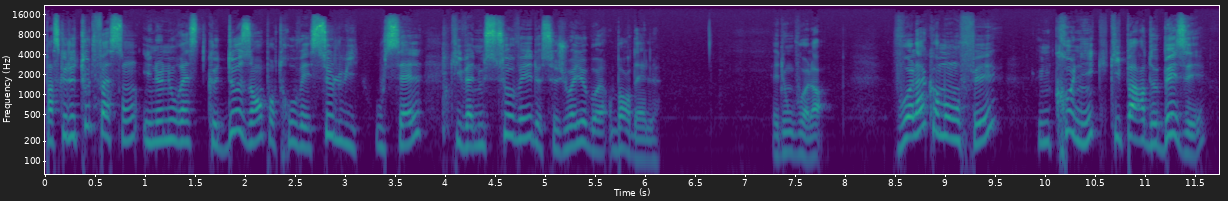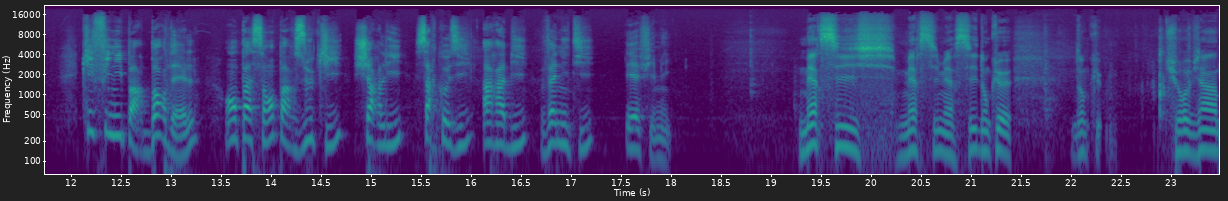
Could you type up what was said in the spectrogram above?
Parce que de toute façon, il ne nous reste que deux ans pour trouver celui ou celle qui va nous sauver de ce joyeux bo- bordel. Et donc voilà. Voilà comment on fait une chronique qui part de baiser, qui finit par bordel, en passant par Zuki, Charlie, Sarkozy, Arabi, Vanity et FMI. Merci, merci, merci. Donc, euh, donc tu reviens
